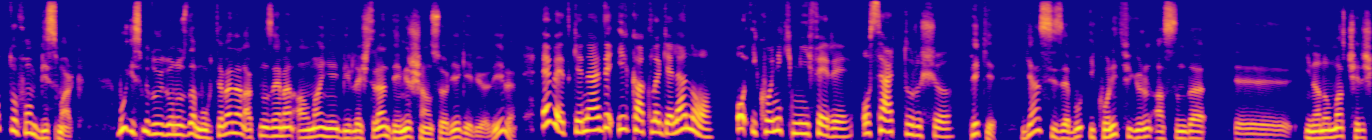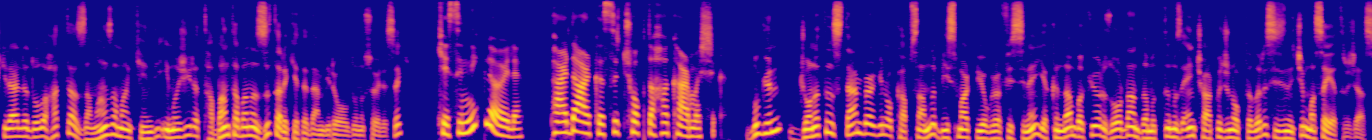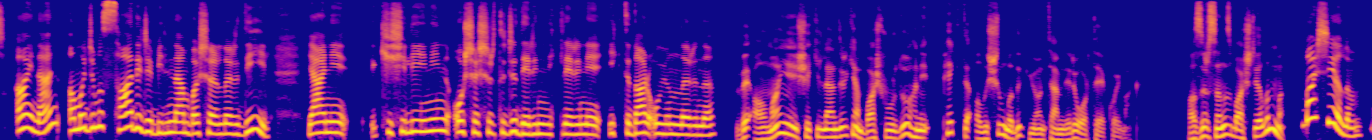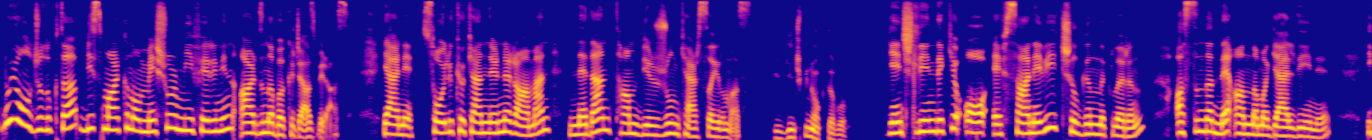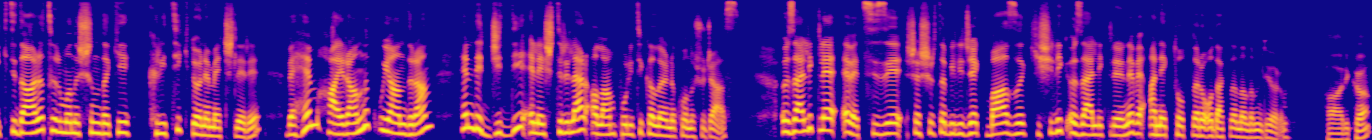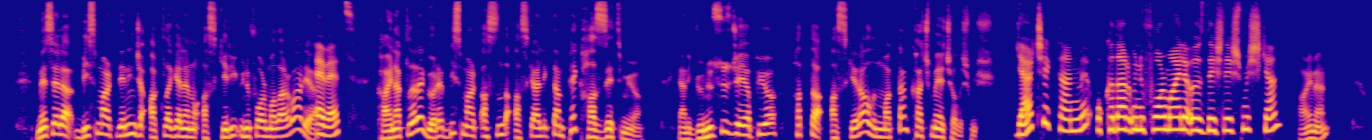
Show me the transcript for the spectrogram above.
Otto von Bismarck. Bu ismi duyduğunuzda muhtemelen aklınıza hemen Almanya'yı birleştiren demir şansölye geliyor değil mi? Evet, genelde ilk akla gelen o. O ikonik miğferi, o sert duruşu. Peki ya size bu ikonit figürün aslında eee, inanılmaz çelişkilerle dolu hatta zaman zaman kendi imajıyla taban tabana zıt hareket eden biri olduğunu söylesek? Kesinlikle öyle. Perde arkası çok daha karmaşık. Bugün Jonathan Sternberg'in o kapsamlı Bismarck biyografisine yakından bakıyoruz. Oradan damıttığımız en çarpıcı noktaları sizin için masaya yatıracağız. Aynen, amacımız sadece bilinen başarıları değil, yani kişiliğinin o şaşırtıcı derinliklerini, iktidar oyunlarını, Ve Almanya'yı şekillendirirken başvurduğu hani pek de alışılmadık yöntemleri ortaya koymak. Hazırsanız başlayalım mı? Başlayalım. Bu yolculukta Bismarck'ın o meşhur miğferinin ardına bakacağız biraz. Yani soylu kökenlerine rağmen neden tam bir Junker sayılmaz? İlginç bir nokta bu. Gençliğindeki o efsanevi çılgınlıkların aslında ne anlama geldiğini, iktidara tırmanışındaki kritik dönemeçleri ve hem hayranlık uyandıran hem de ciddi eleştiriler alan politikalarını konuşacağız. Özellikle evet sizi şaşırtabilecek bazı kişilik özelliklerine ve anekdotlara odaklanalım diyorum. Harika. Mesela Bismarck denince akla gelen o askeri üniformalar var ya, Evet. kaynaklara göre Bismarck aslında askerlikten pek haz etmiyor. Yani gönülsüzce yapıyor, hatta askere alınmaktan kaçmaya çalışmış. Gerçekten mi? O kadar üniformayla özdeşleşmişken? Aynen.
